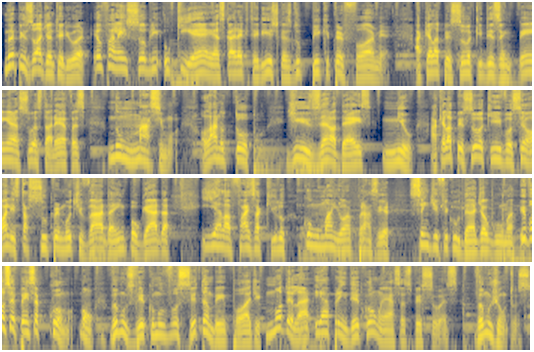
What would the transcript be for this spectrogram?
No episódio anterior, eu falei sobre o que é e as características do peak performer, aquela pessoa que desempenha as suas tarefas no máximo, lá no topo, de 0 a 10 mil. Aquela pessoa que você olha está super motivada, empolgada e ela faz aquilo com o maior prazer, sem dificuldade alguma. E você pensa como? Bom, vamos ver como você também pode modelar e aprender com essas pessoas. Vamos juntos.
